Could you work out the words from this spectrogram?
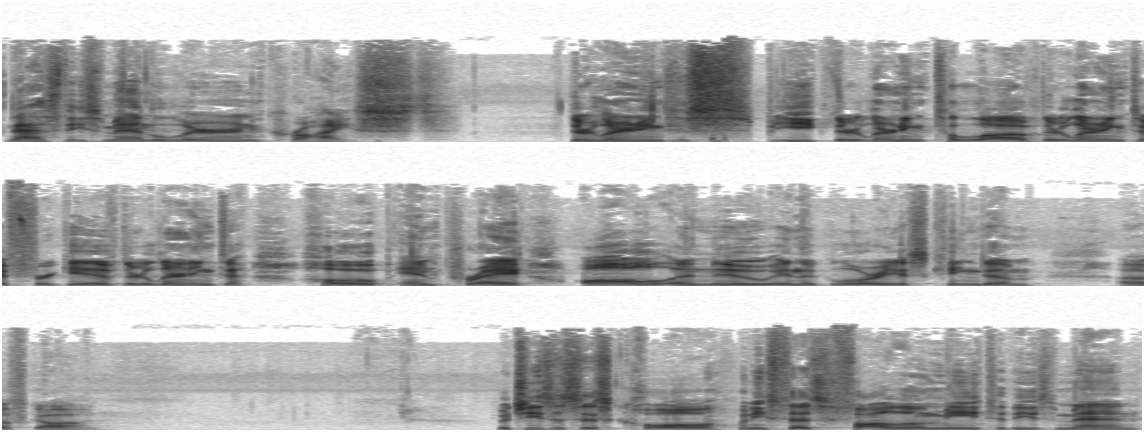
And as these men learn Christ, they're learning to speak. They're learning to love. They're learning to forgive. They're learning to hope and pray, all anew in the glorious kingdom of God. But Jesus' call, when he says, Follow me to these men,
